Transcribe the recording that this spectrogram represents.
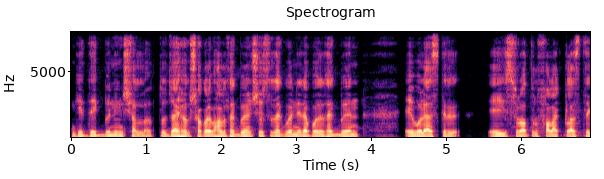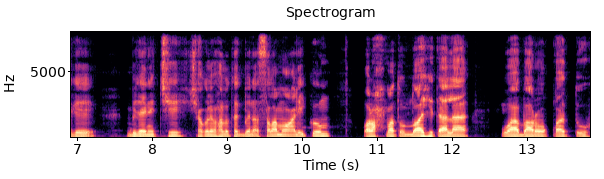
গিয়ে দেখবেন ইনশাল্লাহ। তো যাই হোক, সকলে ভালো থাকবেন, সুস্থ থাকবেন, নিরাপদে থাকবেন। এই বলে আজকের এই সুরাতুল ফালাক ক্লাস থেকে বিদায় নিচ্ছি। সকলে ভালো থাকবেন। আসসালামু আলাইকুম ওরহমতুল্লাহি তালা ওয়া বারাকাতুহ।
